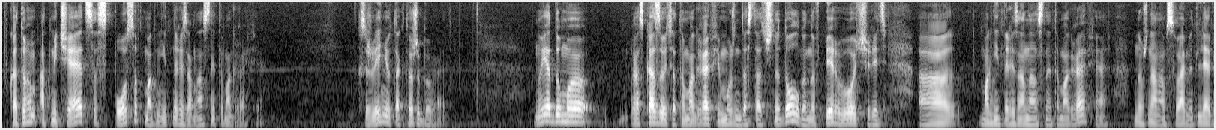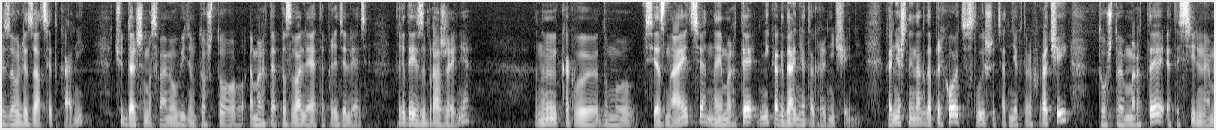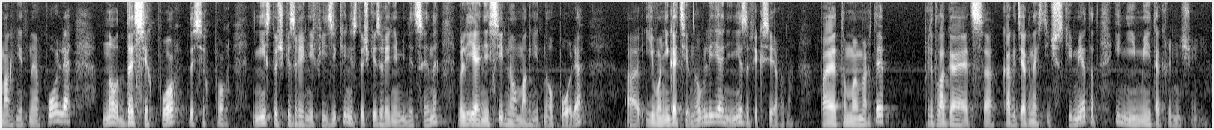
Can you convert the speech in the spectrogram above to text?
в котором отмечается способ магнитно-резонансной томографии. К сожалению, так тоже бывает. Но я думаю, рассказывать о томографии можно достаточно долго, но в первую очередь а, магнитно-резонансная томография нужна нам с вами для визуализации тканей. Чуть дальше мы с вами увидим то, что МРТ позволяет определять 3D-изображение, ну и, как вы, думаю, все знаете, на МРТ никогда нет ограничений. Конечно, иногда приходится слышать от некоторых врачей то, что МРТ — это сильное магнитное поле, но до сих пор, до сих пор ни с точки зрения физики, ни с точки зрения медицины влияние сильного магнитного поля, а, его негативного влияния не зафиксировано. Поэтому МРТ предлагается как диагностический метод и не имеет ограничений.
